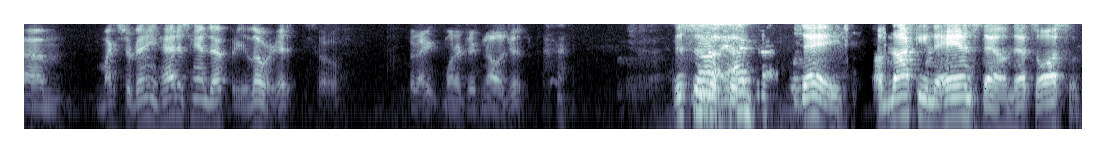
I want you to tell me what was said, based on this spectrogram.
Um, Mike Cervini had his hand up, but he lowered it. So, but I wanted to acknowledge it. This is No, a I- I'm- successful day. I'm knocking the hands down. That's awesome.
